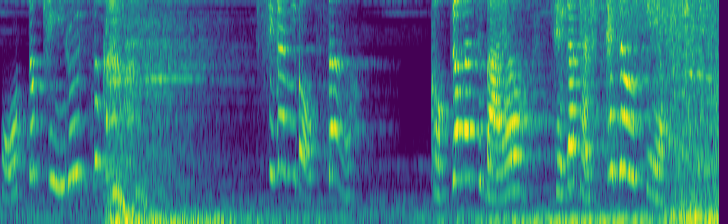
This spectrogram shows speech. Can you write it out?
어떻게 이럴 수가? 시간이 없어요. 걱정하지 마요. 제가 다시 찾아올게요.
